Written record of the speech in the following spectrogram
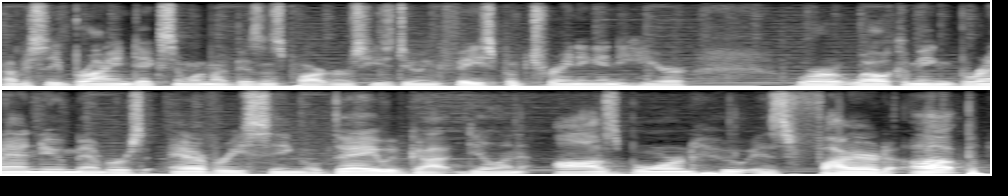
Obviously, Brian Dixon, one of my business partners, he's doing Facebook training in here. We're welcoming brand new members every single day. We've got Dylan Osborne, who is fired up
